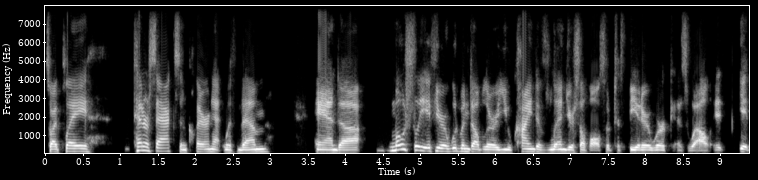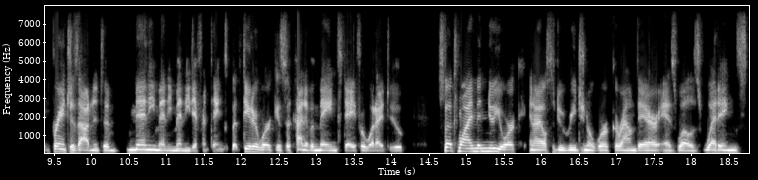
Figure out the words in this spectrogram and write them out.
So I play tenor sax and clarinet with them. And uh, mostly, if you're a woodwind doubler, you kind of lend yourself also to theater work as well. It it branches out into many, many, many different things. But theater work is a kind of a mainstay for what I do. So that's why I'm in New York, and I also do regional work around there as well as weddings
